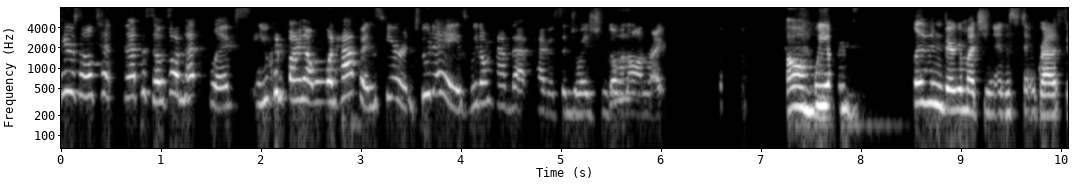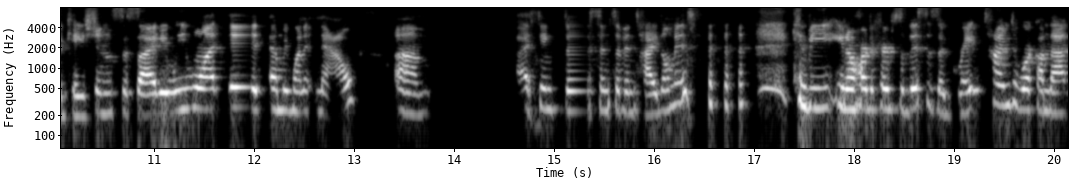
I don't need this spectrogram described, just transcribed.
here's all ten episodes on Netflix. You can find out what happens here in two days. We don't have that kind of situation going on right. Oh, we are, live in very much an instant gratification society. We want it, and we want it now um, I think the sense of entitlement can be, you know, hard to curb. So this is a great time to work on that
